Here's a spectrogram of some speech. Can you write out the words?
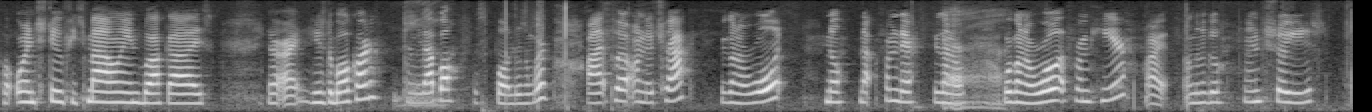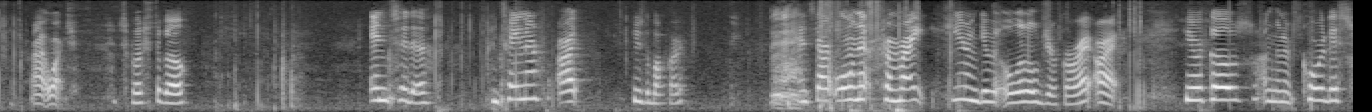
for orange tooth, he's smiling, black eyes. Alright, here's the ball, Carter. Give me that ball. This ball doesn't work. Alright, put it on the track. You're going to roll it. No, not from there. You're gonna, we're going to roll it from here. Alright, I'm going to go and show you this. Alright, watch. It's supposed to go into the container. Alright, here's the ball Carter. And start rolling it from right here and give it a little jerk, alright? Alright, here it goes. I'm going to record this.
